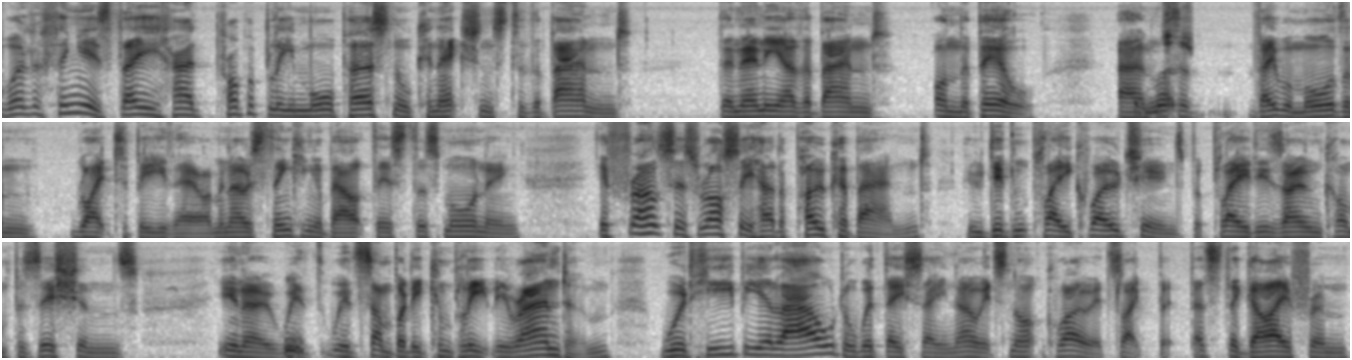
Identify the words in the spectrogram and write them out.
Well, the thing is, they had probably more personal connections to the band than any other band on the bill. Um, so they were more than right to be there. I mean, I was thinking about this this morning. If Francis Rossi had a poker band who didn't play quo tunes but played his own compositions, you know, hmm. with, with somebody completely random, would he be allowed or would they say, no, it's not quo? It's like, but that's the guy from,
